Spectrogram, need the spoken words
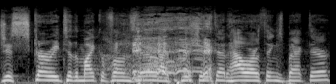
just scurry to the microphones there. I appreciate that. How are things back there?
